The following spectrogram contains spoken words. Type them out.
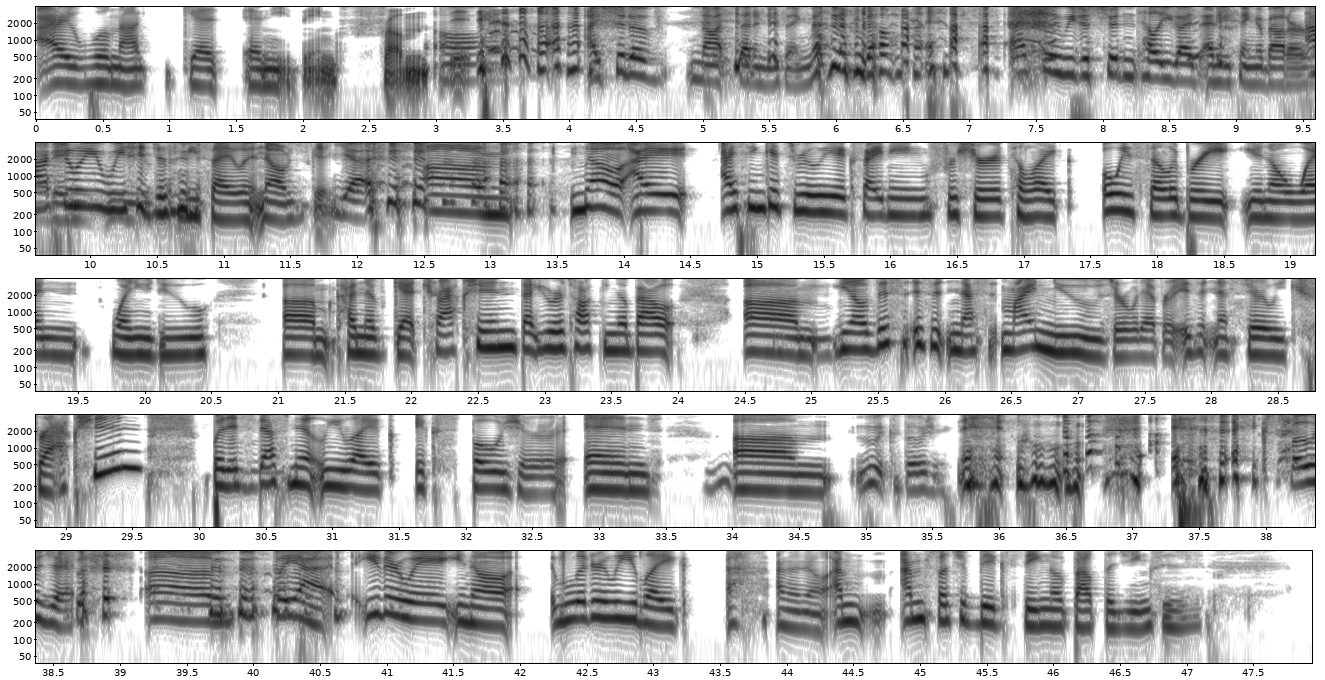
I will not get anything from Aw. it. I should have not said anything about mine. Actually, we just shouldn't tell you guys anything about our. Actually, we should just be silent. No, I'm just kidding. yeah. Um, No, I I think it's really exciting for sure to like always celebrate, you know, when when you do um kind of get traction that you were talking about. Um, Mhm. you know, this isn't necess- my news or whatever isn't necessarily traction, but it's Mhm. definitely like exposure and um Ooh, exposure. exposure. Um but yeah, either way, you know, literally like I don't know. I'm I'm such a big thing about the jinxes.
